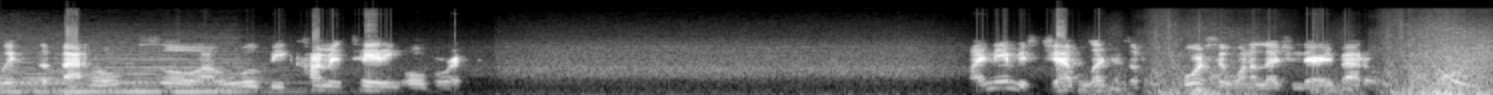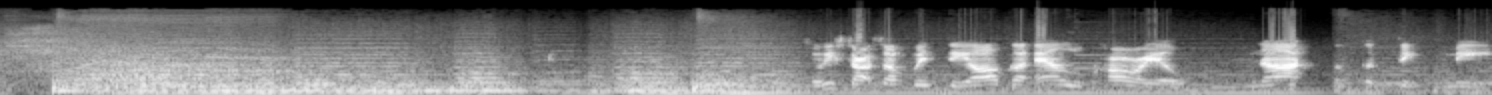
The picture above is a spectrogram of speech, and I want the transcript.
with the battle, so I will be commentating over it. My name is JAB Legends, of course I want a legendary battle. So he starts off with Dialga and Lucario, not a good thing for me,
